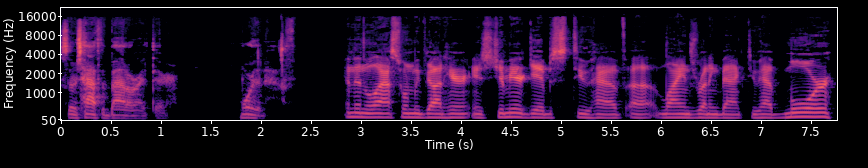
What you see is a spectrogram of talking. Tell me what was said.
So there's half the battle right there, more than half. And then the last one we've got here is Jahmyr Gibbs to have uh, Lions running back to have more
